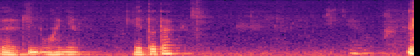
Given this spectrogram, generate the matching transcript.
velkým ohněm. Je to tak?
